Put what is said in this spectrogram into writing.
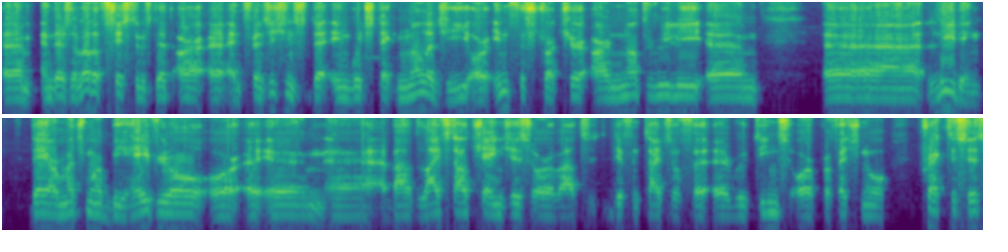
Um, and there's a lot of systems that are uh, and transitions that in which technology or infrastructure are not really um, uh, leading. They are much more behavioral or uh, um, uh, about lifestyle changes or about different types of uh, uh, routines or professional practices.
